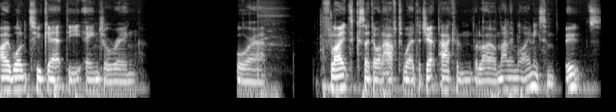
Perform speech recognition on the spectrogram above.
I want to get the angel ring for uh, flight because I don't want to have to wear the jetpack and rely on that anymore. I need some boots.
